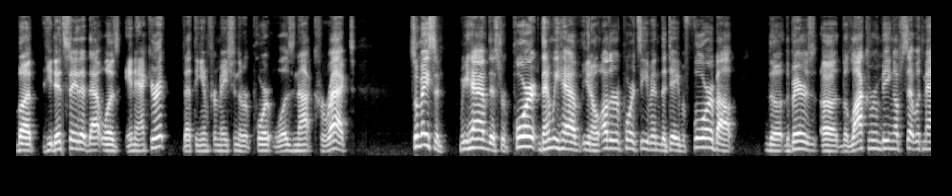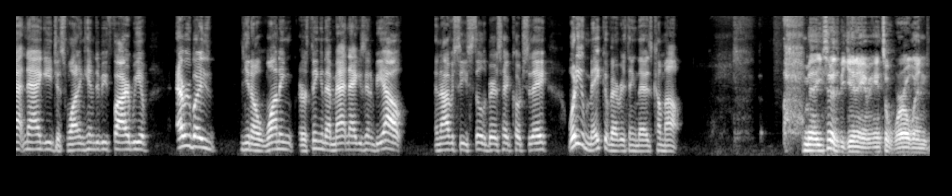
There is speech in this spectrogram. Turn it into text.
But he did say that that was inaccurate, that the information, the report was not correct. So, Mason, we have this report. Then we have, you know, other reports even the day before about the the Bears, uh, the locker room being upset with Matt Nagy, just wanting him to be fired. We have everybody's, you know, wanting or thinking that Matt Nagy's going to be out, and obviously he's still the Bears head coach today. What do you make of everything that has come out? Man, you said at the beginning. I mean, it's a whirlwind.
